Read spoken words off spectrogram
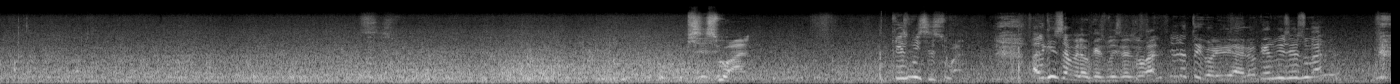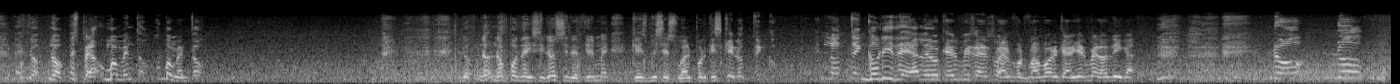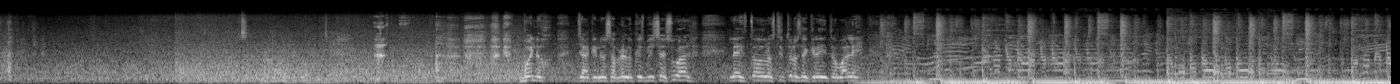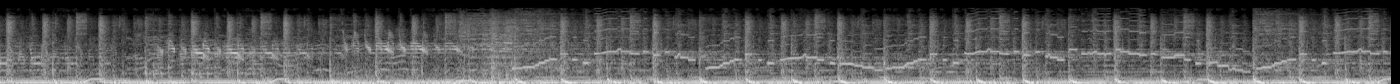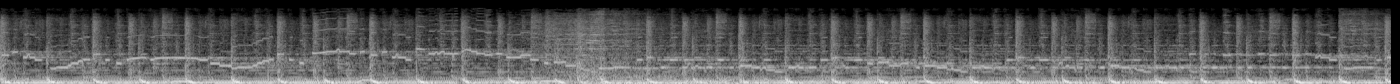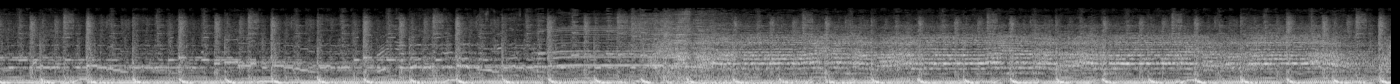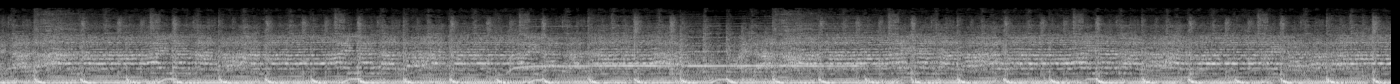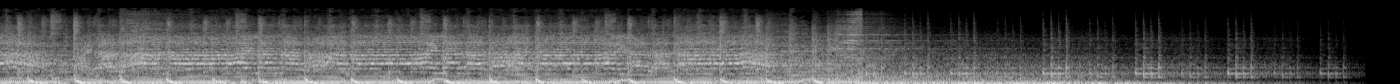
Bisexual. ¿Qué es bisexual? ¿Alguien sabe lo que es bisexual? Yo no tengo ni idea de lo que es bisexual. No, no, espera, un momento, un momento. No, no, no podéis iros sin decirme que es bisexual porque es que no tengo, no tengo ni idea de lo que es bisexual. Por favor, que alguien me lo diga. No, no. Bueno, ya que no sabré lo que es bisexual, leed todos los títulos de crédito, ¿vale?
